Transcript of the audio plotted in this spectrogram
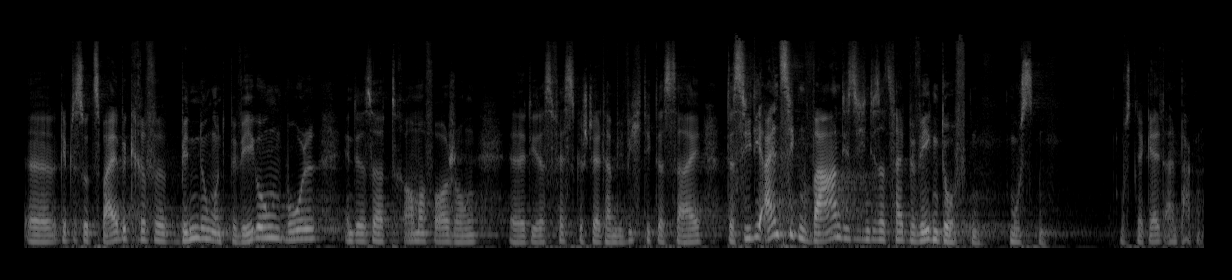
äh, gibt es so zwei Begriffe, Bindung und Bewegung wohl in dieser Traumaforschung, äh, die das festgestellt haben, wie wichtig das sei, dass sie die einzigen waren, die sich in dieser Zeit bewegen durften, mussten, mussten ja Geld einpacken.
